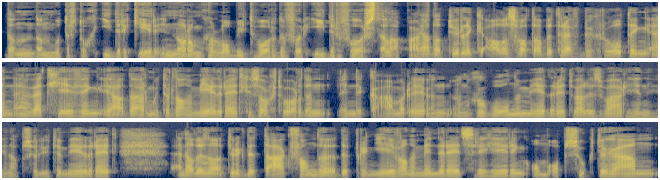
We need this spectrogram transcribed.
dan, dan moet er toch iedere keer enorm gelobbyd worden voor ieder voorstel apart. Ja, natuurlijk, alles wat dat betreft begroting en, en wetgeving, ja, daar moet er dan een meerderheid gezocht worden in de Kamer, hè. Een, een gewone meerderheid weliswaar, geen, geen absolute meerderheid. En dat is dan natuurlijk de taak van de, de premier van een minderheidsregering om op zoek te gaan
